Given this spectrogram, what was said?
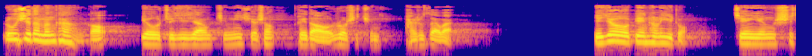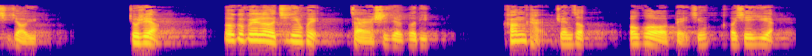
入学的门槛很高，又直接将平民学生推到弱势群体排除在外。也就变成了一种精英士气教育。就这样，洛克菲勒基金会在世界各地慷慨捐赠，包括北京和谐医院，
